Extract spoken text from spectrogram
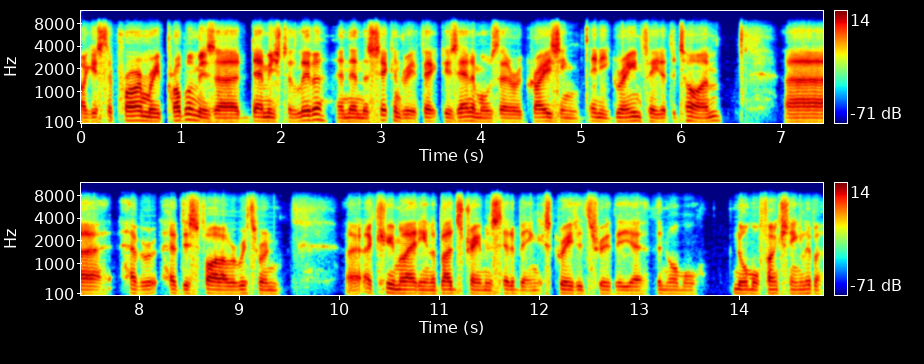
I guess the primary problem is uh, damage to the liver and then the secondary effect is animals that are grazing any green feed at the time uh, have, have this phylloerythrin uh, accumulating in the bloodstream instead of being excreted through the, uh, the normal, normal functioning liver.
